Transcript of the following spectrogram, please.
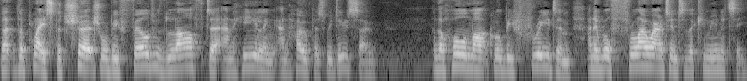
that the place, the church, will be filled with laughter and healing and hope as we do so. And the hallmark will be freedom and it will flow out into the community.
